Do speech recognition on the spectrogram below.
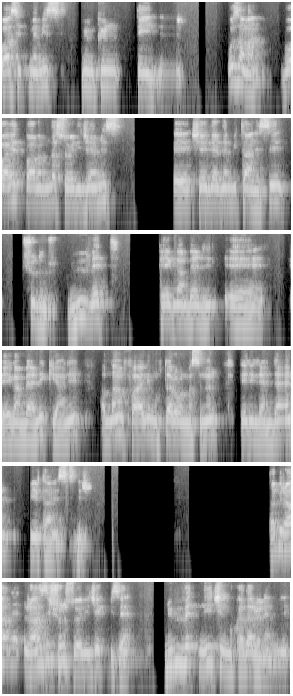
bahsetmemiz mümkün değildir. O zaman bu ayet bağlamında söyleyeceğimiz e, şeylerden bir tanesi şudur. Müvvet peygamber e, peygamberlik yani Allah'ın faali muhtar olmasının delillerinden bir tanesidir. Tabi Razi şunu söyleyecek bize. Nübüvvet niçin bu kadar önemli?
